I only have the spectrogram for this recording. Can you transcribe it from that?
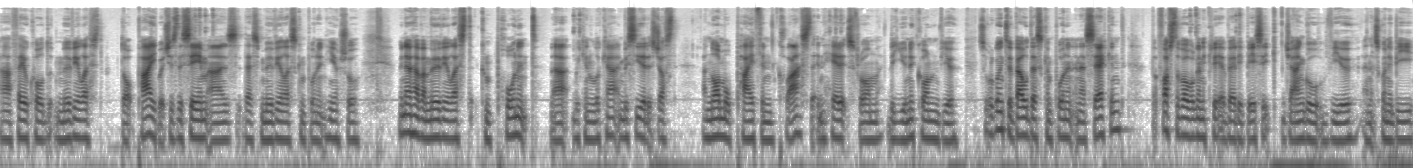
a file called movielist.py, which is the same as this movie list component here. So we now have a movie list component that we can look at, and we see that it's just a normal Python class that inherits from the unicorn view. So we're going to build this component in a second, but first of all, we're going to create a very basic Django view and it's going to be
